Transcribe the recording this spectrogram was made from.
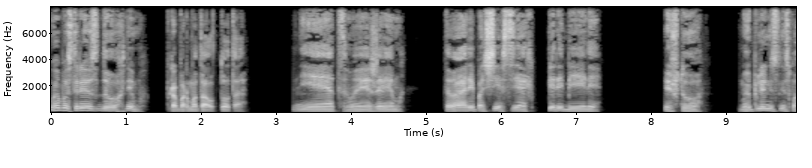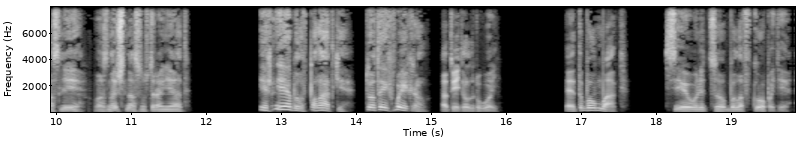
«Мы быстрее сдохнем», — пробормотал кто-то. «Нет, выживем. Твари почти всех перебили». «И что? Мы пленниц не спасли, а значит, нас устранят». «Их не было в палатке. Кто-то их выкрал», — ответил другой. Это был маг. Все его лицо было в копоте.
